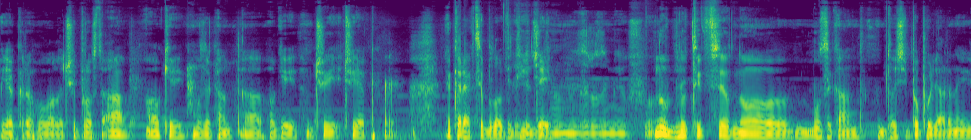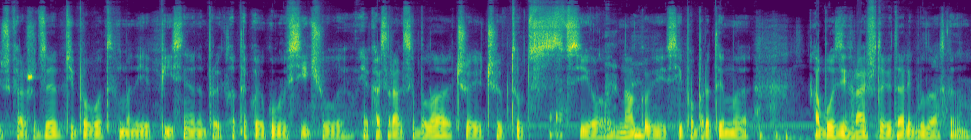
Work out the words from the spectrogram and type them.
як реагували, чи просто а, окей, музикант, а окей, там, чи чи як яка реакція була від Я людей? не зрозумів. Ну, ну ти все одно музикант, досить популярний. І скажеш, це, типу, от в мене є пісня, наприклад, таку, яку ви всі чули. Якась реакція була, чи чи тут всі однакові, всі побратими або зіграєш, що Віталій, будь ласка. Ну.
